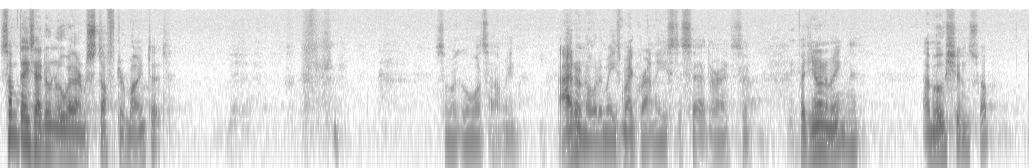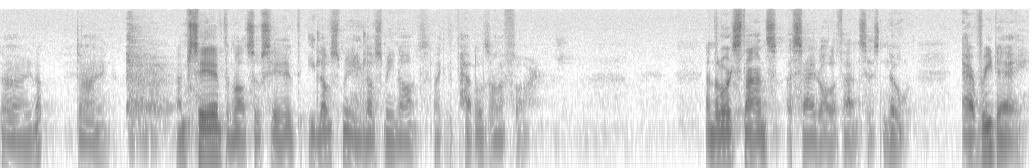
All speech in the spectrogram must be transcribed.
Some days I don't know whether I'm stuffed or mounted. Someone go, what's that mean? I don't know what it means. My granny used to say it, all right? So, but you know what I mean? Emotions up, down, up, down. I'm saved, I'm not so saved. He loves me, he loves me not, like the petals on a flower. And the Lord stands aside all of that and says, No, every day,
